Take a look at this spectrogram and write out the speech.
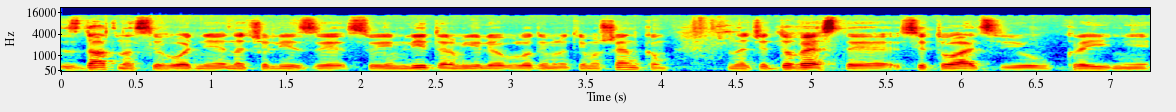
здатна сьогодні на чолі з своїм лідером Юлією Володимиром Тимошенком, значить, довести ситуацію в країні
